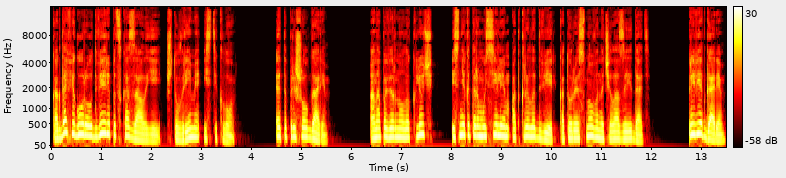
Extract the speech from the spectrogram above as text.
когда фигура у двери подсказала ей, что время истекло. Это пришел Гарри. Она повернула ключ и с некоторым усилием открыла дверь, которая снова начала заедать. «Привет, Гарри!»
